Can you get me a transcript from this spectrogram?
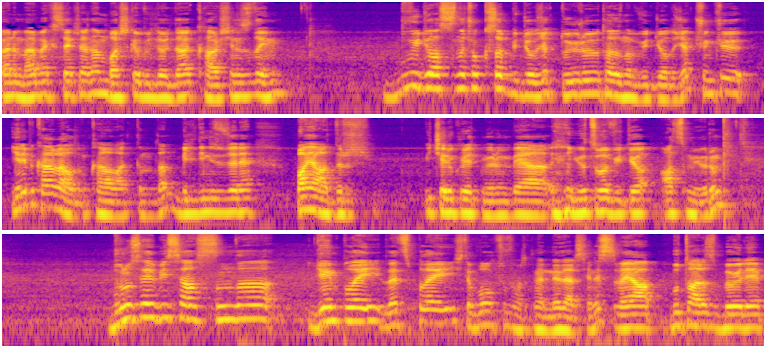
Efendim merhaba tekrardan başka bir videoyla daha karşınızdayım. Bu video aslında çok kısa bir video olacak. Duyuru tadında bir video olacak. Çünkü yeni bir karar aldım kanal hakkında. Bildiğiniz üzere bayağıdır içerik üretmiyorum veya YouTube'a video atmıyorum. Bunun sebebi ise aslında gameplay, let's play, işte walkthrough artık ne derseniz veya bu tarz böyle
